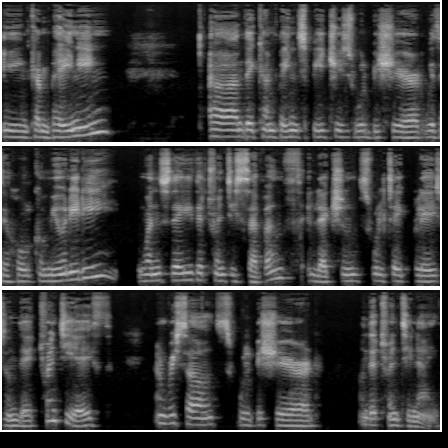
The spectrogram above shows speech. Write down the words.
in campaigning. And the campaign speeches will be shared with the whole community. Wednesday, the 27th, elections will take place on the 28th, and results will be shared on the 29th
